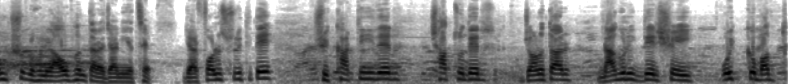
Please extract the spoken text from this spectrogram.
অংশগ্রহণের আহ্বান তারা জানিয়েছে। যার ফলশ্রুতিতে শিক্ষার্থীদের, ছাত্রদের, জনতার, নাগরিকদের সেই ঐক্যবদ্ধ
